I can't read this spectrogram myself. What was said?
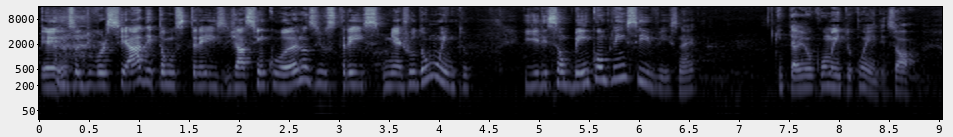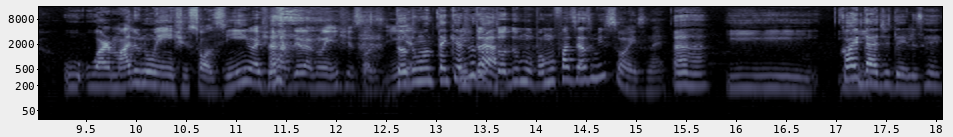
é, eu sou divorciada, então os três, já há cinco anos, e os três me ajudam muito. E eles são bem compreensíveis, né? Então eu comento com eles, ó. O, o armário não enche sozinho, a geladeira não enche sozinha. todo mundo tem que ajudar. Então todo mundo, vamos fazer as missões, né? Uhum. E. Qual e a idade deles, Rei?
